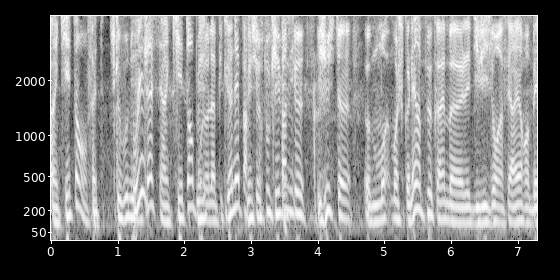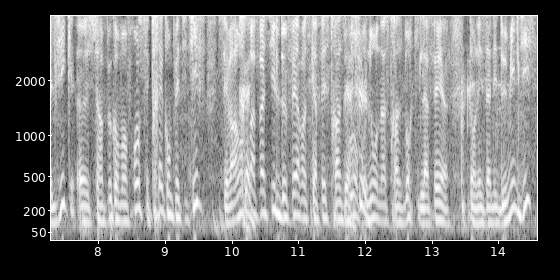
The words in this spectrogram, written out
inquiétant en fait. Ce que vous nous Oui. dites là, c'est inquiétant pour l'Olympique Lyonnais parce Mais que surtout, Kevin, parce que juste euh, moi, moi, je connais un peu quand même les divisions inférieures en Belgique. C'est un peu comme en France, c'est très compétitif. C'est vraiment Très. pas facile de faire ce qu'a fait Strasbourg. Nous, on a Strasbourg qui l'a fait dans les années 2010,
